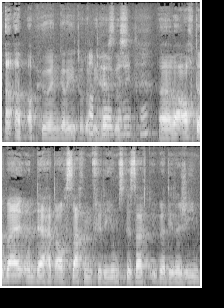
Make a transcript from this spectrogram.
Ab Abhörgerät oder wie heißt das? Ja. Äh, war auch dabei und der hat auch Sachen für die Jungs gesagt über die Regime,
